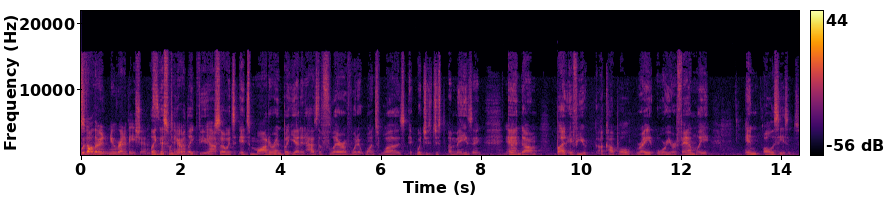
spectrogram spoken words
With all the new renovations. like this one here at Lakeview. Yeah. So it's it's modern, but yet it has the flair of what it once was, it- which is just amazing. And um, but if you're a couple, right, or you're a family, in all the seasons.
